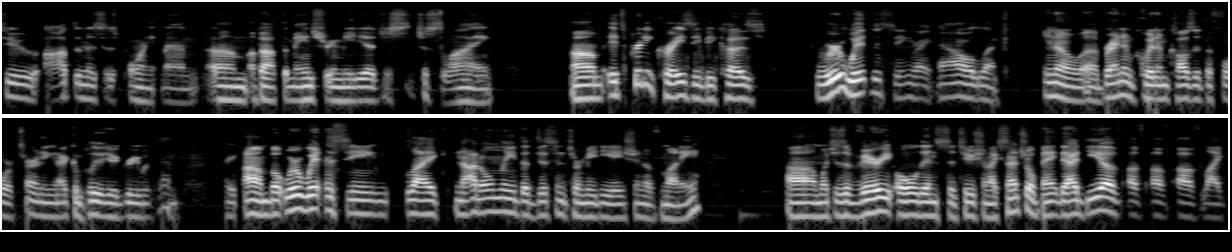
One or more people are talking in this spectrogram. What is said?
to optimus's point man um about the mainstream media just just lying um it's pretty crazy because we're witnessing right now like you know uh, brandon quittem calls it the fourth turning and i completely agree with him um but we're witnessing like not only the disintermediation of money um, which is a very old institution, like central bank. The idea of, of of of like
